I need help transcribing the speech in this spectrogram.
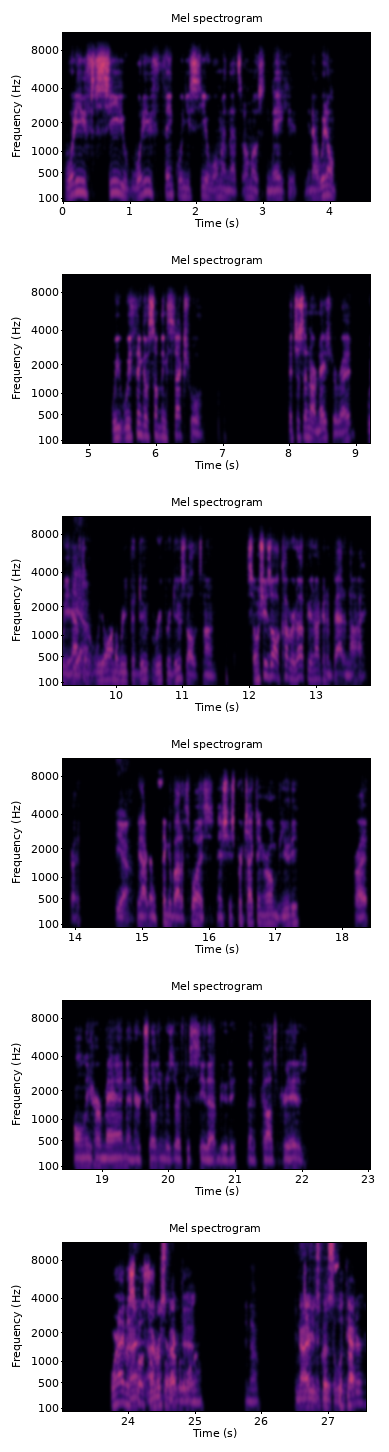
what do you see? What do you think when you see a woman that's almost naked? You know, we don't, we we think of something sexual. It's just in our nature, right? We have Yeah. to, we want to reproduce reproduce all the time. So when she's all covered up, you're not going to bat an eye, right? Yeah, You're not going to think about it twice. And she's protecting her own beauty, right? Only her man and her children deserve to see that beauty that God's created. We're not even I- supposed to I look respect other that. women, you know? you're not even supposed to look at her.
